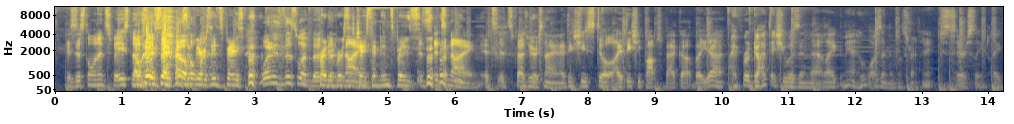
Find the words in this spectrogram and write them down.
is this the one in space? No, what is Fast and Furious in space. what is this one? The, Freddy the versus nine. Jason in space. It's it's nine. It's it's Fast and Furious nine. I think she's still. I think she pops back up. But yeah, I forgot that she was in that. Like man, who wasn't in this? Seriously, like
